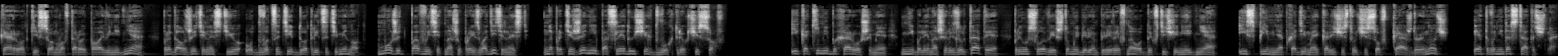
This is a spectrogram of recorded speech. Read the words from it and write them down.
Короткий сон во второй половине дня продолжительностью от 20 до 30 минут может повысить нашу производительность на протяжении последующих двух-трех часов. И какими бы хорошими ни были наши результаты, при условии, что мы берем перерыв на отдых в течение дня и спим необходимое количество часов каждую ночь, этого недостаточно.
